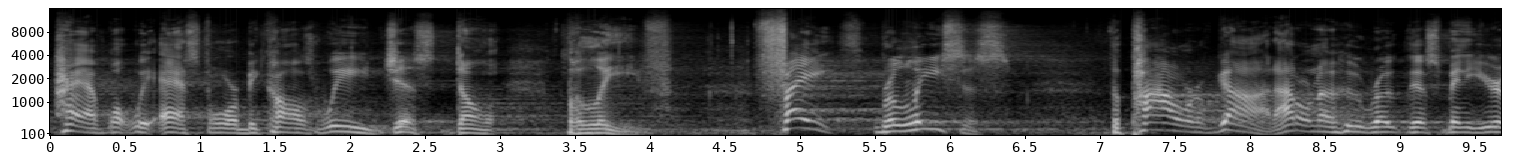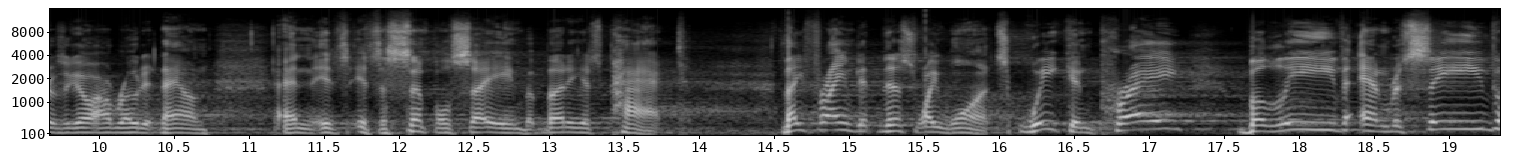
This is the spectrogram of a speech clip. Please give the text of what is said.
have what we ask for because we just don't believe. Faith releases the power of God. I don't know who wrote this many years ago. I wrote it down, and it's, it's a simple saying, but buddy, it's packed. They framed it this way once We can pray, believe, and receive,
